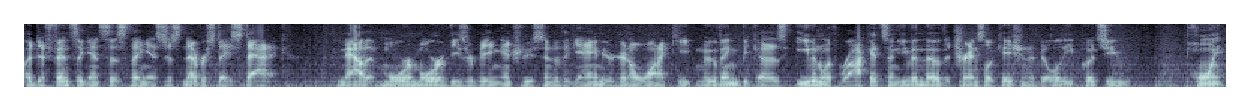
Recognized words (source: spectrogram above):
a defense against this thing is just never stay static. Now that more and more of these are being introduced into the game, you're going to want to keep moving because even with rockets, and even though the translocation ability puts you point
